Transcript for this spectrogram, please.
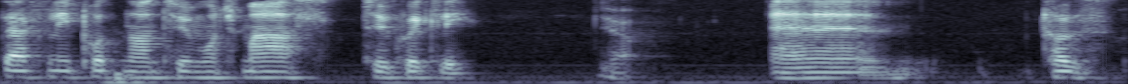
definitely putting on too much mass too quickly. Yeah. Um, because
